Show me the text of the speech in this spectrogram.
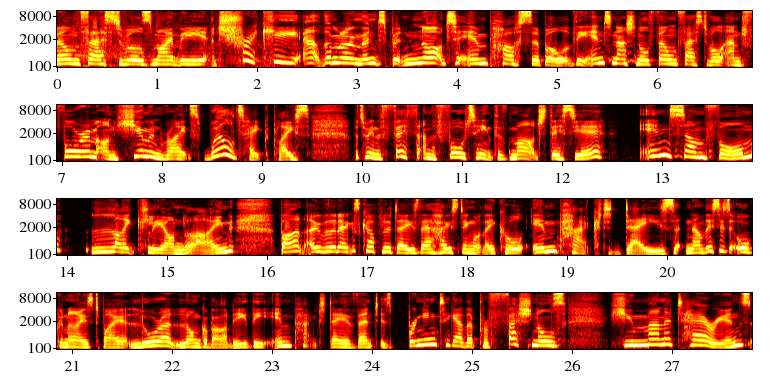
Film festivals might be tricky at the moment, but not impossible. The International Film Festival and Forum on Human Rights will take place between the 5th and the 14th of March this year in some form likely online. But over the next couple of days, they're hosting what they call Impact Days. Now, this is organised by Laura Longobardi. The Impact Day event is bringing together professionals, humanitarians,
